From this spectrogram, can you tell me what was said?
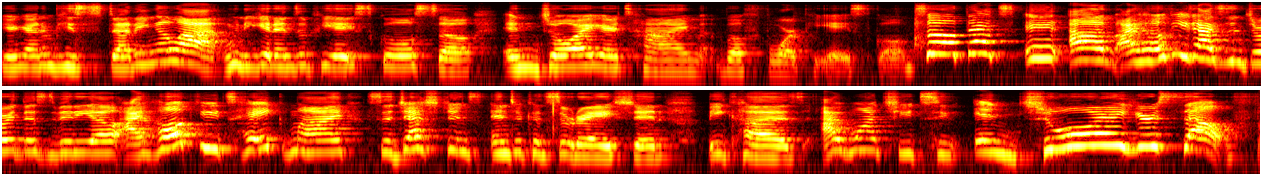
You're going to be studying a lot when you get into PA school, so enjoy your time before PA school. So that's it. Um, I hope you guys enjoyed this video. I hope you take my suggestions into consideration because I want you to enjoy yourself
